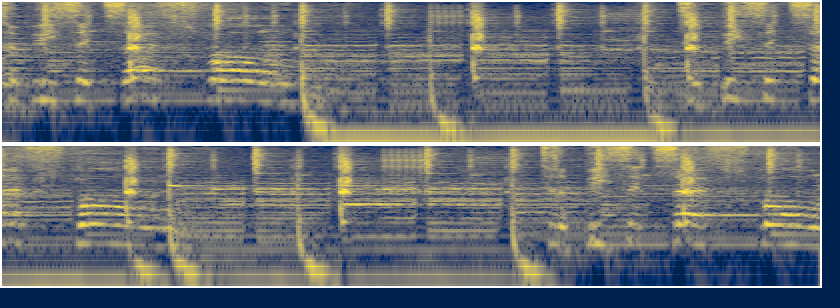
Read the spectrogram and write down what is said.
To be successful. To be successful. To be successful.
